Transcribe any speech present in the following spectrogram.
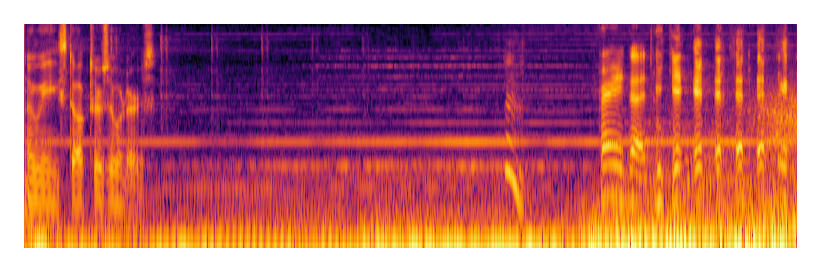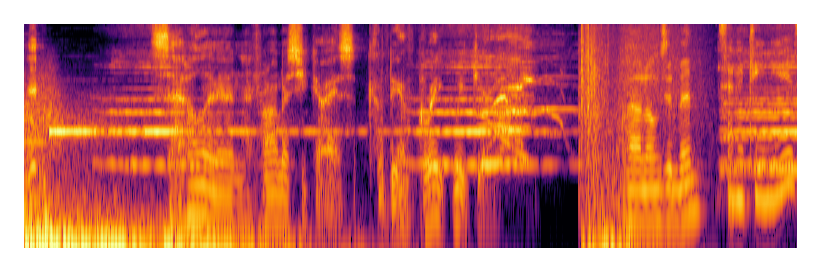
Louise, doctor's orders. Hmm. Very good. Settle in. I promise you guys, it could be a great weekend. How long's it been? 17 years.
